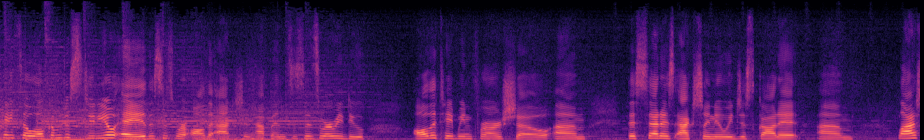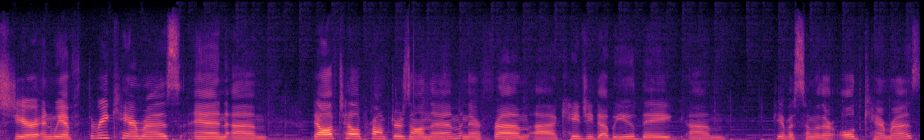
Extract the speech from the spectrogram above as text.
Okay, so welcome to Studio A. This is where all the action happens. This is where we do all the taping for our show. Um, this set is actually new. We just got it um, last year, and we have three cameras, and um, they all have teleprompters on them. And they're from uh, KGW. They um, gave us some of their old cameras.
